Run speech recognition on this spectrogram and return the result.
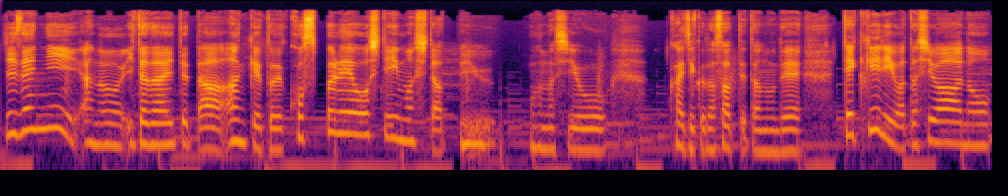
事前にあのいただいてたアンケートでコスプレをしていましたっていうお話を書いてくださってたのでてっきり私はあの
